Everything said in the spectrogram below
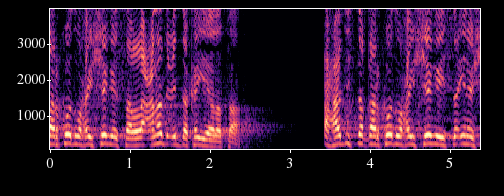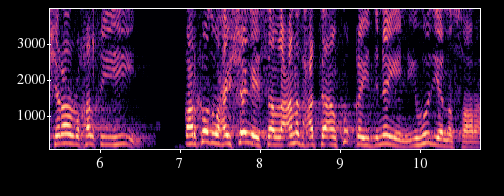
qaarkood waxay sheegaysaa lacnad cidda ka yeelata. Axaadiista qaarkood waxay sheegaysaa inay shiraarulkhalqi yihiin. Qaarkood waxay sheegaysaa lacnad xataa aan ku qaydnayn yuhuud iyo nasaara.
